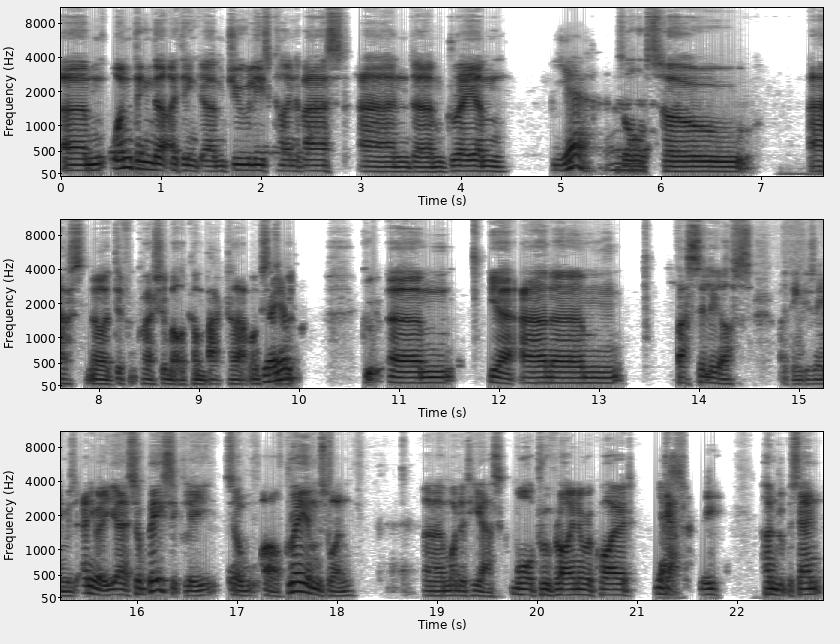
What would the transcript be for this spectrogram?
Um, one thing that I think um, Julie's kind of asked, and um, Graham yeah. has Uh, also asked, no, a different question, but I'll come back to that one. Graham? Um, yeah, and um, Vasilios, I think his name is. Anyway, yeah. So basically, so well, Graham's one. Um, what did he ask? Waterproof liner required? yes. Definitely, hundred percent.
